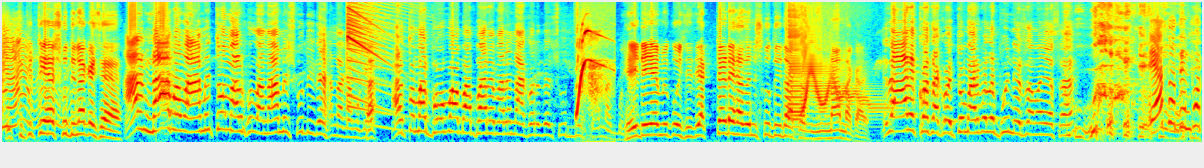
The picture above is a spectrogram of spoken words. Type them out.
তুই কি টেহা সুদি না গাইছে আর না বাবা আমি তোমার ফুলা না আমি সুদি দেখা না কামকে আর তোমার বৌমা বা বারে বারে না করে দে সুদ আমি কইছি যে একটা টেহা জানি সুদি না করে- না না গায় এটা আরেক কথা কই তোমার বলে বুইনের জামাই আছে এতদিন পর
